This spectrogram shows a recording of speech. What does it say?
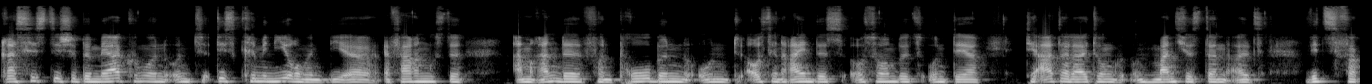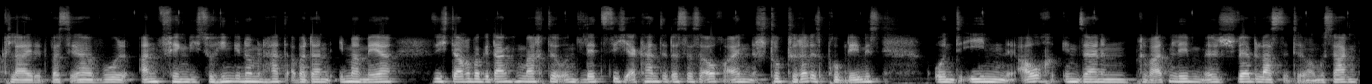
rassistische Bemerkungen und Diskriminierungen, die er erfahren musste am Rande von Proben und aus den Reihen des Ensembles und der Theaterleitung und manches dann als Witz verkleidet, was er wohl anfänglich so hingenommen hat, aber dann immer mehr sich darüber Gedanken machte und letztlich erkannte, dass das auch ein strukturelles Problem ist und ihn auch in seinem privaten Leben äh, schwer belastete. Man muss sagen,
